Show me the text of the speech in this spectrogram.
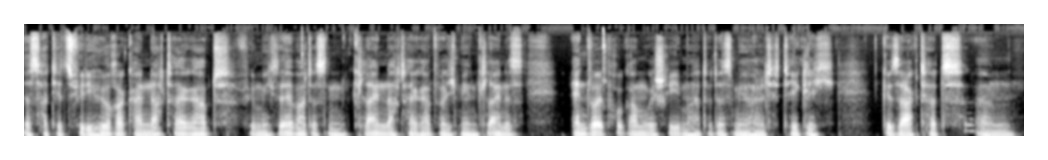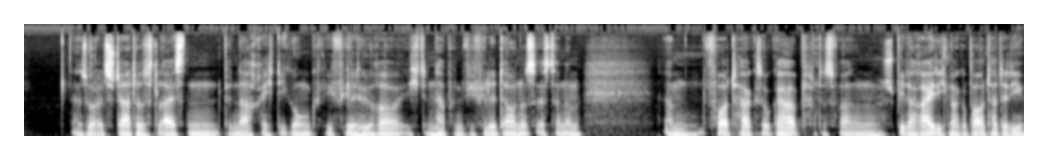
Das hat jetzt für die Hörer keinen Nachteil gehabt. Für mich selber hat das einen kleinen Nachteil gehabt, weil ich mir ein kleines Android-Programm geschrieben hatte, das mir halt täglich gesagt hat, ähm, also als Statusleisten Benachrichtigung, wie viele Hörer ich denn habe und wie viele Downloads es dann am, am Vortag so gab. Das war eine Spielerei, die ich mal gebaut hatte, die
